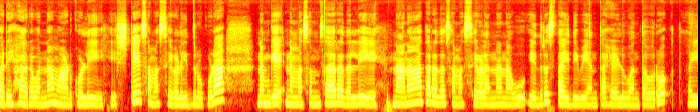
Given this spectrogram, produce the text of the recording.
ಪರಿಹಾರವನ್ನು ಮಾಡಿಕೊಳ್ಳಿ. ಎಷ್ಟೇ ಸಮಸ್ಯೆಗಳಿದ್ದರೂ ಕೂಡ ನಮಗೆ ನಮ್ಮ ಸಂಸಾರದಲ್ಲಿ ನಾನಾ ಥರದ ಸಮಸ್ಯೆಗಳನ್ನು ನಾವು ಎದುರಿಸ್ತಾ ಇದ್ದೀವಿ ಅಂತ ಹೇಳುವಂಥವರು ಈ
